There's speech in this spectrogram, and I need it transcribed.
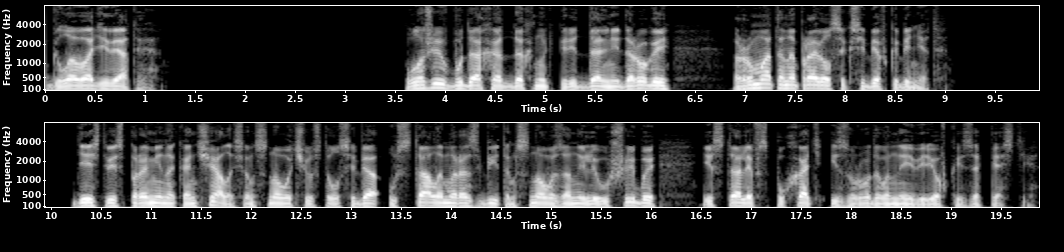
Глава девятая Уложив Будаха отдохнуть перед дальней дорогой, Румата направился к себе в кабинет. Действие спарамина кончалось, он снова чувствовал себя усталым и разбитым, снова заныли ушибы и стали вспухать изуродованные веревкой запястья.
